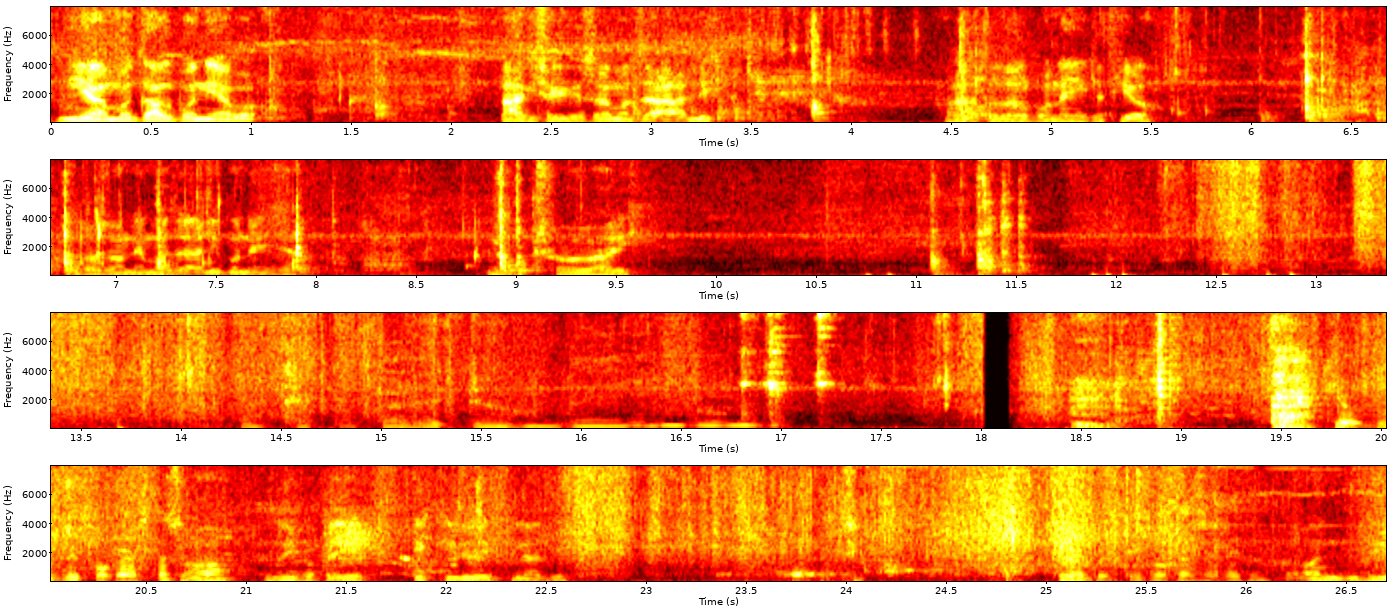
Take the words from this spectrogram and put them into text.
यहाँ हाम्रो दाल पनि अब पाकिसकेको छ मजाले। रातो दाल बनाइएको थियो। रोजाउने मजाले बनाइन्छ। मिठो गरी के हो दुधै पकाए जस्तो छ? दुई पक्का एक एक किलो एक किलो किन पकाएको छ ल्याइदिनु? अनि दुई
